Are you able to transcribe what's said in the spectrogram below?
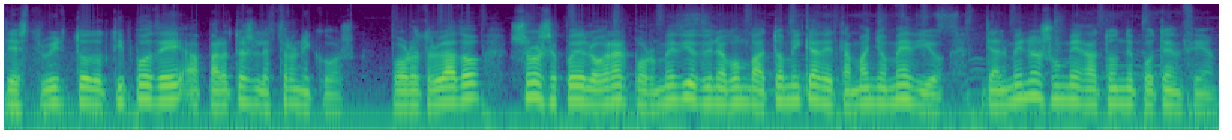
destruir todo tipo de aparatos electrónicos. Por otro lado, solo se puede lograr por medio de una bomba atómica de tamaño medio, de al menos un megatón de potencia.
